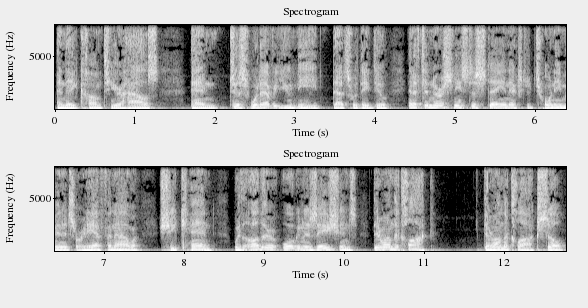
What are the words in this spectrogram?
and they come to your house and just whatever you need, that's what they do. And if the nurse needs to stay an extra 20 minutes or half an hour, she can. With other organizations, they're on the clock. They're on the clock. So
